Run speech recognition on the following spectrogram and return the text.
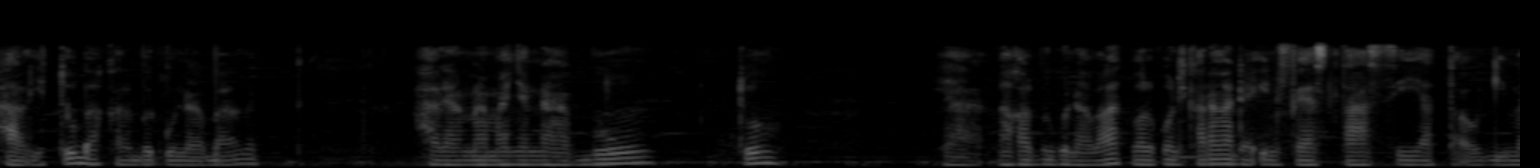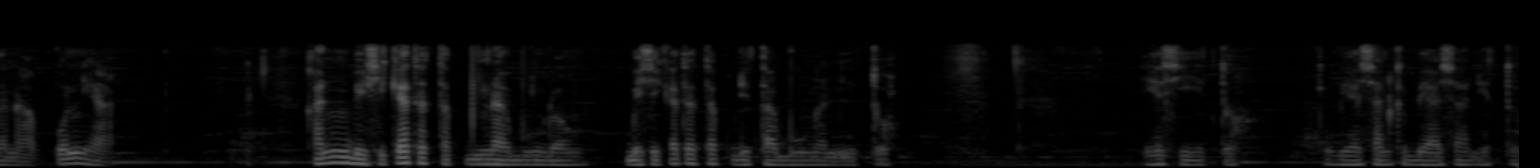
hal itu bakal berguna banget. Hal yang namanya nabung tuh ya bakal berguna banget walaupun sekarang ada investasi atau gimana pun ya kan basicnya tetap nabung dong. Basicnya tetap di tabungan itu. Ya sih itu kebiasaan-kebiasaan itu.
